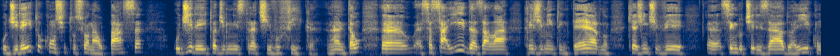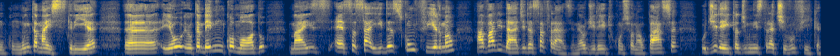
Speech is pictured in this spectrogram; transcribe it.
O direito constitucional passa, o direito administrativo fica. Né? Então, uh, essas saídas a lá regimento interno que a gente vê Uh, sendo utilizado aí com, com muita maestria. Uh, eu, eu também me incomodo, mas essas saídas confirmam a validade dessa frase. Né? O direito constitucional passa, o direito administrativo fica.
